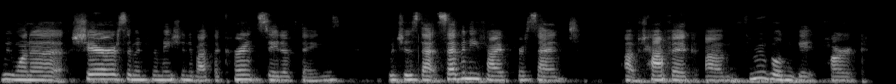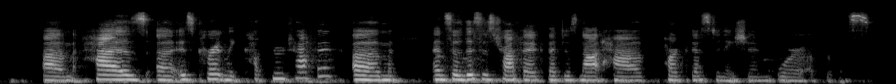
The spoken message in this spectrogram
we wanna share some information about the current state of things, which is that 75% of traffic um, through Golden Gate Park um, has uh, is currently cut through traffic. Um, and so this is traffic that does not have park destination or a purpose.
